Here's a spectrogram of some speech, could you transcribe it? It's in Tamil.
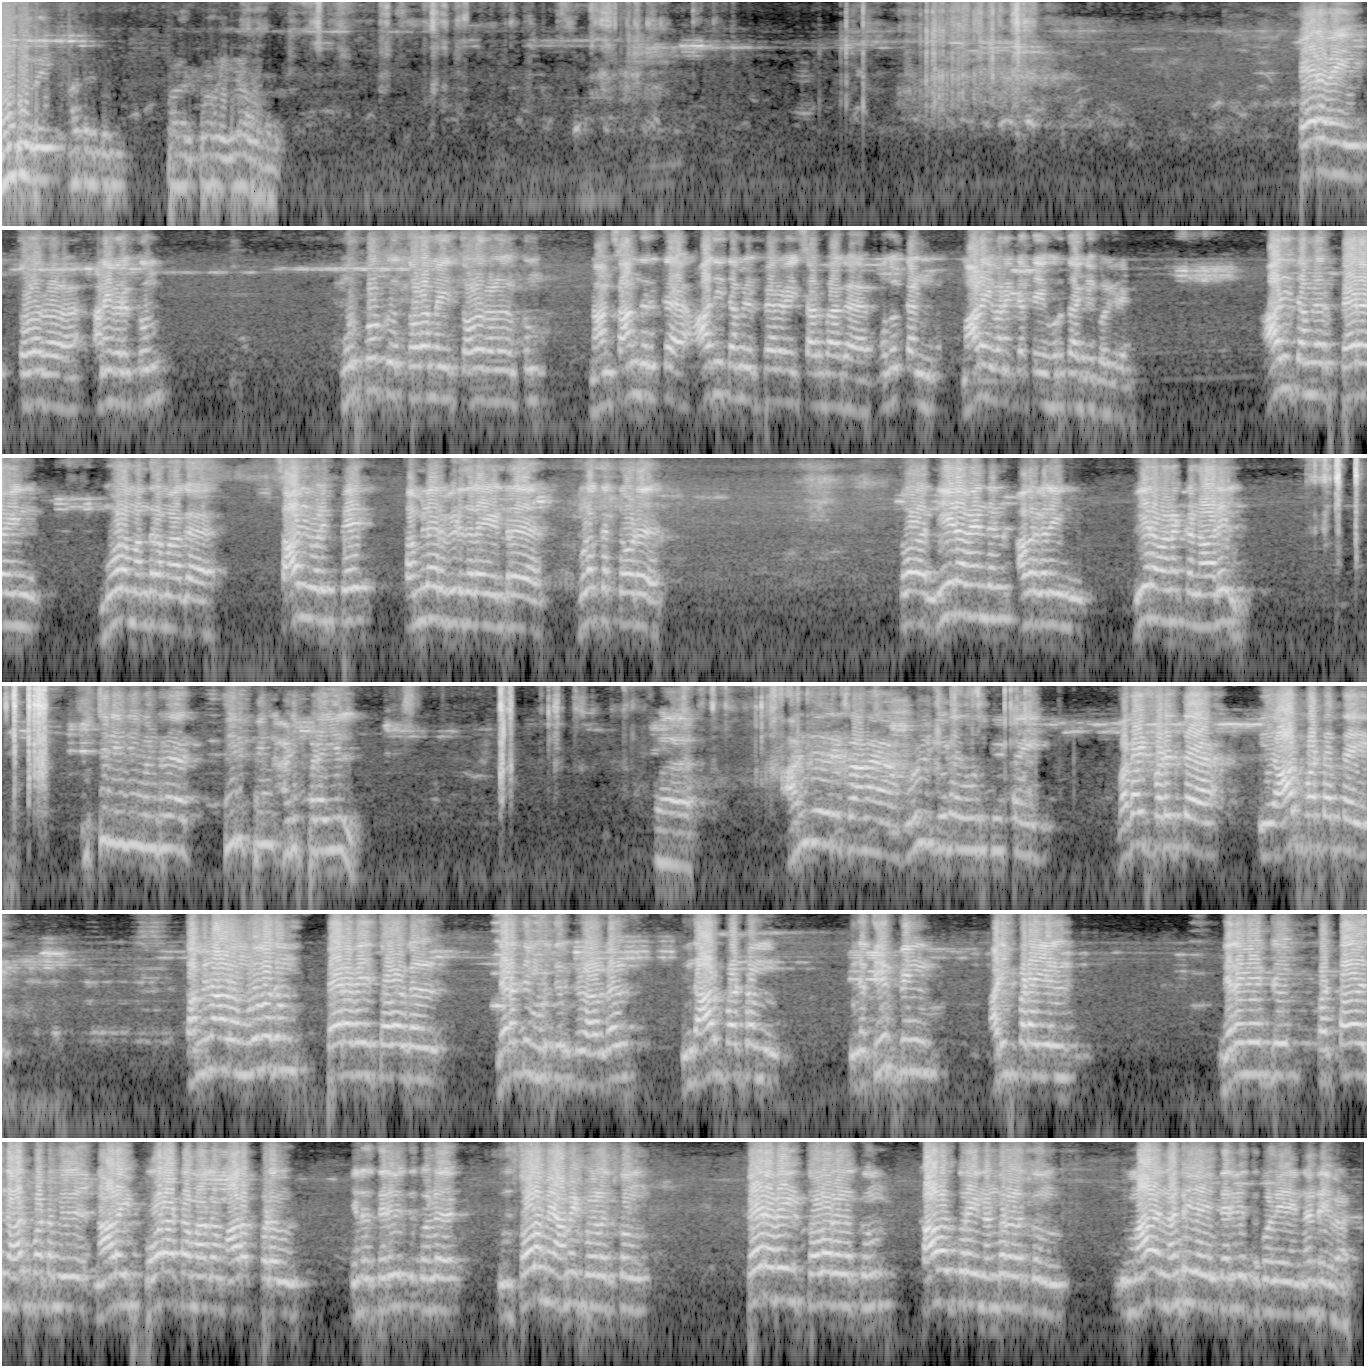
நன்றியை ஆற்றிருக்கும் பலர் கோவை அவர்கள் பேரவை தோழர் அனைவருக்கும் முற்போக்கு தோழமை தோழர்களுக்கும் நான் சார்ந்திருக்க ஆதி தமிழ் பேரவை சார்பாக முதற்கண் மாலை வணக்கத்தை உறுத்தாக்கிக் கொள்கிறேன். ஆதி தமிழர் பேரவையின் மூல மந்திரமாக சாதி ஒழிப்பே தமிழர் விடுதலை என்ற முழக்கத்தோடு நீலவேந்தன் அவர்களின் வீர வணக்க நாளில் உச்ச நீதிமன்ற தீர்ப்பின் அடிப்படையில் அஹ், அருந்தியதற்கான உள் இட ஒதுக்கீட்டை வகைப்படுத்த இது ஆர்ப்பாட்டத்தை தமிழ்நாடு முழுவதும் பேரவை தோழர்கள் நடத்தி முடித்திருக்கிறார்கள். இந்த ஆர்ப்பாட்டம் இந்த தீர்ப்பின் அடிப்படையில் நிறைவேற்றப்பட்டால் இந்த ஆர்ப்பாட்டம் இது நாளை போராட்டமாக மாறப்படும் என்று தெரிவித்துக் கொள்ள இந்த தோழமை அமைப்புகளுக்கும் பேரவை தோழர்களுக்கும் காவல்துறை நண்பர்களுக்கும் மா- நன்றியை தெரிவித்துக் கொள்கிறேன். நன்றி வணக்கம்.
